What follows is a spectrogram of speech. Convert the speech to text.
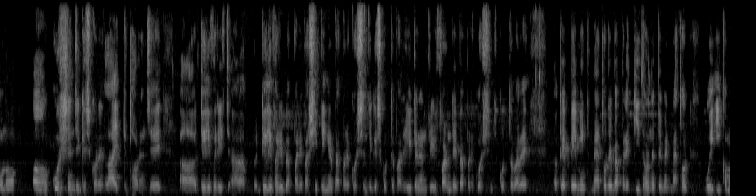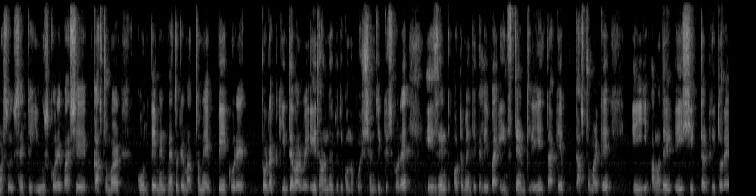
কোনো কোশ্চেন জিজ্ঞেস করে লাইক ধরেন যে ডেলিভারি ডেলিভারির ব্যাপারে বা শিপিংয়ের ব্যাপারে কোশ্চেন জিজ্ঞেস করতে পারে রিটার্ন অ্যান্ড রিফান্ডের ব্যাপারে কোশ্চেন করতে পারে ওকে পেমেন্ট মেথডের ব্যাপারে কী ধরনের পেমেন্ট মেথড ওই ই কমার্স ওয়েবসাইটটা ইউজ করে বা সে কাস্টমার কোন পেমেন্ট মেথডের মাধ্যমে পে করে প্রোডাক্ট কিনতে পারবে? এই ধরনের যদি কোনো কোয়েশ্চেন জিজ্ঞেস করে এজেন্ট অটোমেটিক্যালি বা ইনস্ট্যান্টলি তাকে কাস্টমারকে এই আমাদের এই শিটটার ভিতরে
